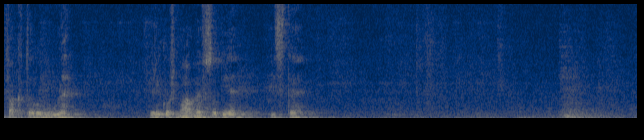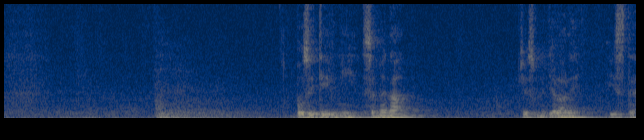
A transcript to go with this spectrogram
faktorů vůle. Jelikož máme v sobě jisté pozitivní semena, že jsme dělali jisté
